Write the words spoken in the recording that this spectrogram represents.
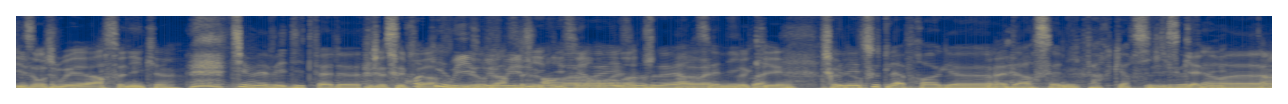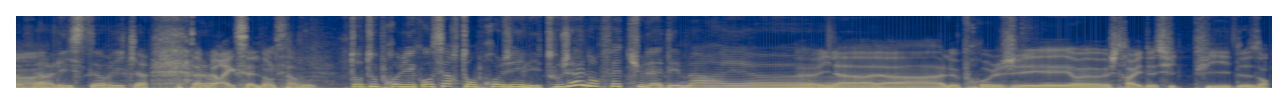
ils ont joué à Arsenic? Tu m'avais dit de pas le. Je sais pas. Oui, ont oui, oui, Arsenic Oh, ouais, ouais, ils ont joué à. Arsenic. Ouais. Je connais bien. toute la prog euh, d'Arsenic par cœur si tu veux faire, faire l'historique. Alors- Dans le cerveau. Ton tout premier concert, ton projet, il est tout jeune en fait. Tu l'as démarré. euh, Euh, il a le projet, euh, je travaille dessus depuis deux ans.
